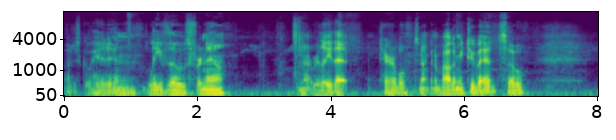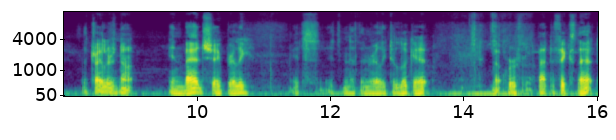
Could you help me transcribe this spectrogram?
I'll just go ahead and leave those for now. It's not really that terrible. It's not going to bother me too bad. So the trailer's not in bad shape really. It's it's nothing really to look at. But we're about to fix that.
